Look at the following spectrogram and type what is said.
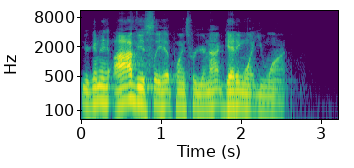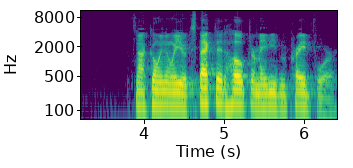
you're going to obviously hit points where you're not getting what you want. It's not going the way you expected, hoped, or maybe even prayed for.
